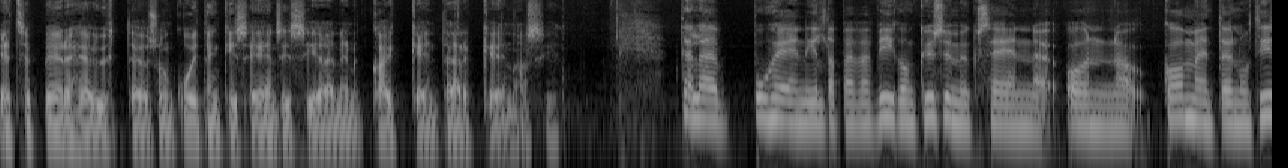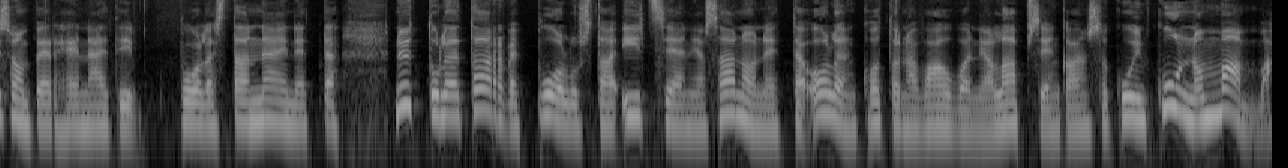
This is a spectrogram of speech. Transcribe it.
että se perheyhteys on kuitenkin se ensisijainen kaikkein tärkein asia. Tällä puheen iltapäivän viikon kysymykseen on kommentoinut ison perheen äiti puolestaan näin, että nyt tulee tarve puolustaa itseään ja sanon, että olen kotona vauvan ja lapsien kanssa kuin kunnon mamma.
